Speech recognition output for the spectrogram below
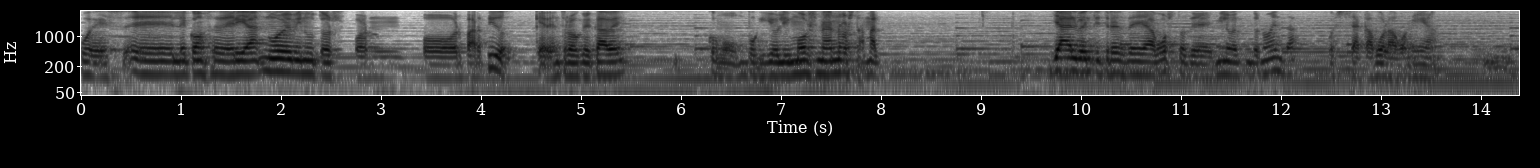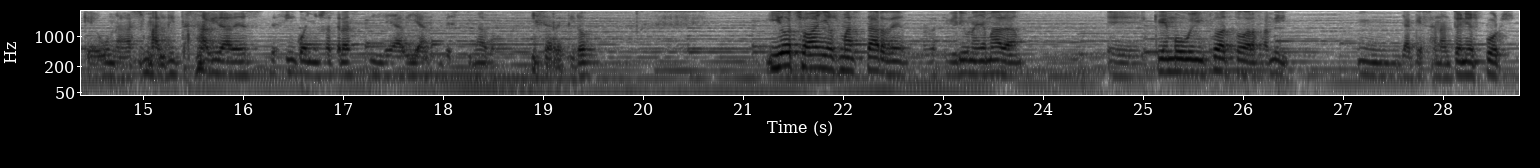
pues eh, le concedería nueve minutos por, por partido, que dentro de lo que cabe, como un poquillo limosna, no está mal. Ya el 23 de agosto de 1990, pues se acabó la agonía que unas malditas navidades de cinco años atrás le habían destinado y se retiró. Y ocho años más tarde recibiría una llamada eh, que movilizó a toda la familia, mm, ya que San Antonio Spurs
